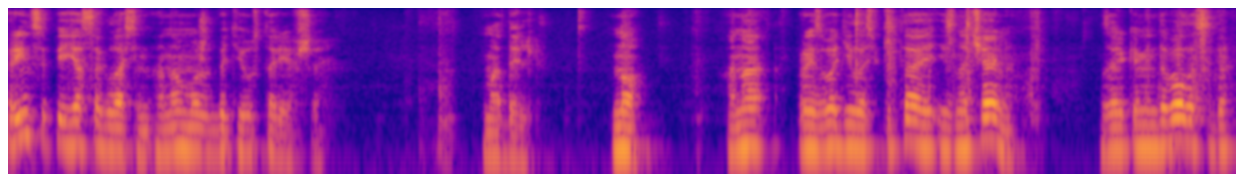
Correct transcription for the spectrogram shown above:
принципе, я согласен, она может быть и устаревшая модель. Но она производилась в Китае изначально зарекомендовала себя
